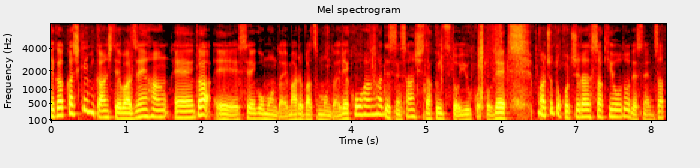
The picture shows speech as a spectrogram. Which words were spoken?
で学科試験に関しては前半、えが、えー、正誤問題丸×問題で後半がですね三子択一ということで、まあ、ちょっとこちら先ほどですねざっ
